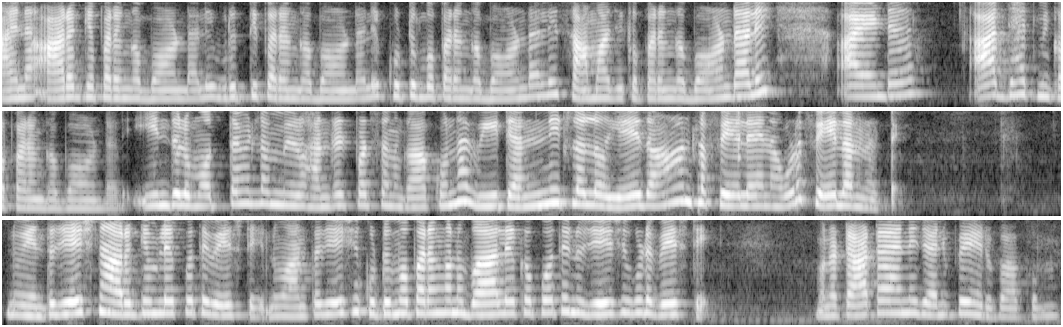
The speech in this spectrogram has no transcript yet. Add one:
ఆయన ఆరోగ్యపరంగా బాగుండాలి వృత్తిపరంగా బాగుండాలి కుటుంబ పరంగా బాగుండాలి సామాజిక పరంగా బాగుండాలి అండ్ ఆధ్యాత్మిక పరంగా బాగుండాలి. ఇందులో మొత్తం ఇట్లా మీరు హండ్రెడ్ పర్సెంట్ కాకుండా వీటి అన్నిట్లలో ఏ దాంట్లో ఫెయిల్ అయినా కూడా ఫెయిల్ అన్నట్టే. నువ్వు ఎంత చేసినా ఆరోగ్యం లేకపోతే వేస్టే నువ్వు అంత చేసి కుటుంబ పరంగా నువ్వు బాగాలేకపోతే నువ్వు చేసి కూడా వేస్టే మన టాటా అని చనిపోయారు పాపం.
